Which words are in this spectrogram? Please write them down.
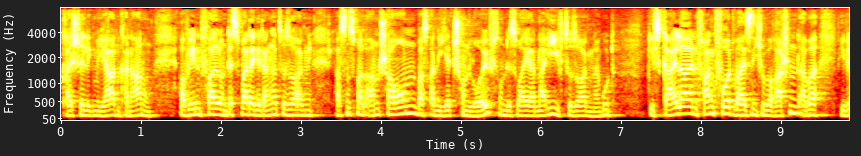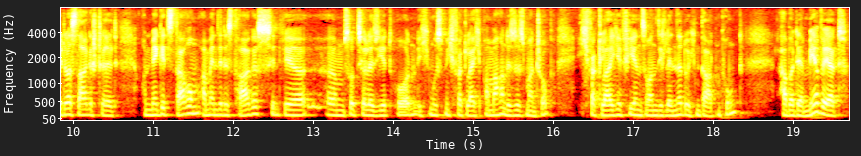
Dreistellige Milliarden, keine Ahnung. Auf jeden Fall, und das war der Gedanke zu sagen, lass uns mal anschauen, was eigentlich jetzt schon läuft. Und es war ja naiv zu sagen, na gut, die Skyline Frankfurt war jetzt nicht überraschend, aber wie wird das dargestellt? Und mir geht es darum, am Ende des Tages sind wir ähm, sozialisiert worden. Ich muss mich vergleichbar machen, das ist mein Job. Ich vergleiche 24 Länder durch einen Datenpunkt. Aber der Mehrwert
